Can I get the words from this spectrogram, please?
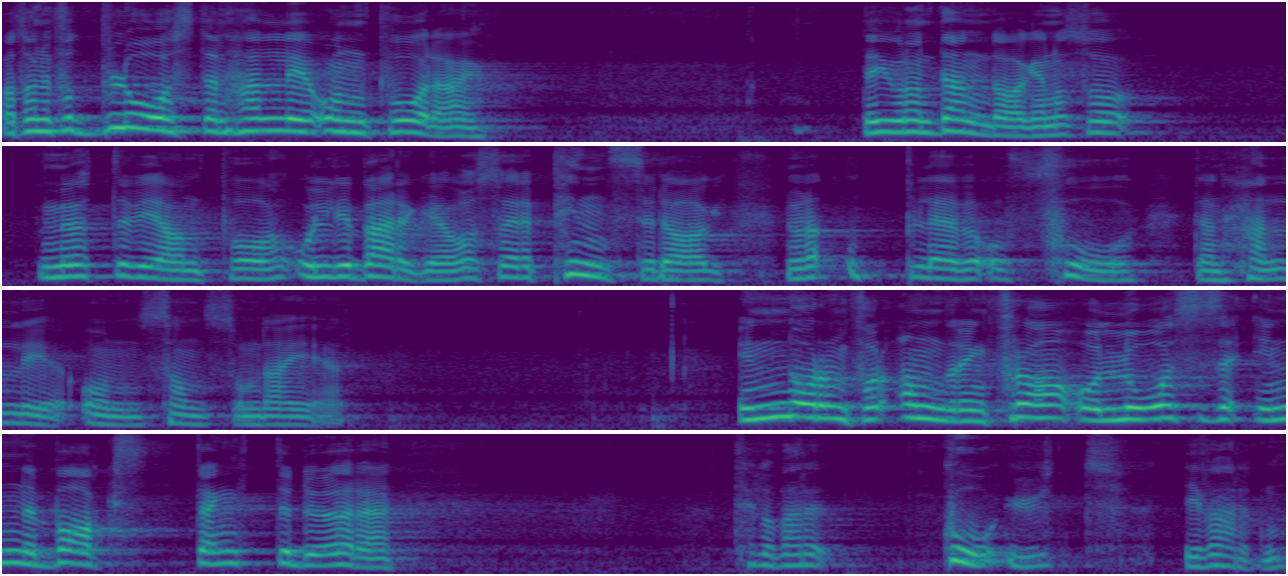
At han har fått blåst Den hellige ånd på dem. Det gjorde han den dagen. og så møter vi han på Oljeberget, og så er det pinsedag, når de opplever å få Den hellige ånd sånn som de gjør. Enorm forandring fra å låse seg inne bak stengte dører til å bare gå ut i verden.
